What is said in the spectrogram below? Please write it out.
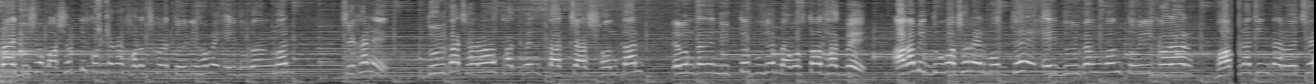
প্রায় দুশো বাষট্টি কোটি টাকা খরচ করে তৈরি হবে এই দুর্গাঙ্গন, যেখানে দুর্গা ছাড়াও থাকবেন তার চার সন্তান এবং তাদের নিত্য পুজোর ব্যবস্থাও থাকবে। আগামী দু বছরের মধ্যে এই দুর্গাঙ্গন তৈরি করার ভাবনা, চিন্তা রয়েছে।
